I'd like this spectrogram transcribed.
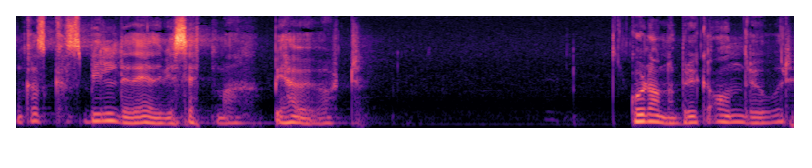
Slags bilde er det vi sitter med oppi hodet vårt? Går det an å bruke andre ord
